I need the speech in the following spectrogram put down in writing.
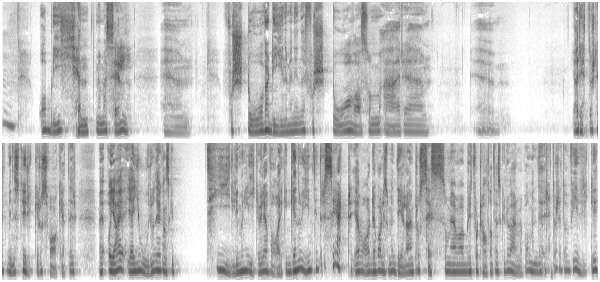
Mm. Å bli kjent med meg selv. Eh, forstå verdiene mine, forstå hva som er eh, eh, Ja, rett og slett mine styrker og svakheter. Men, og jeg, jeg, gjorde jo det ganske tidlig, men likevel, jeg var ikke genuint interessert. Var, det var liksom en del av en prosess som jeg var blitt fortalt at jeg skulle være med på. Men det rett og slett å virkelig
